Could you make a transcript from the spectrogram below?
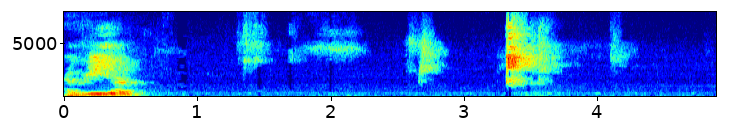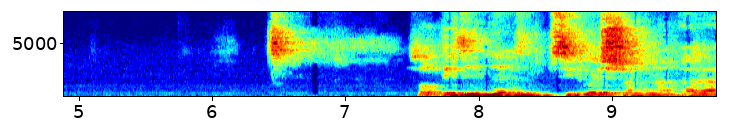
every year. So this is the situation uh,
